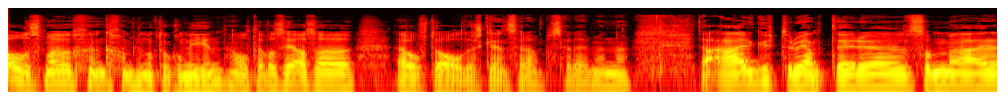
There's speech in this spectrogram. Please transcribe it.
alle, som er gamle nok til å komme inn, holdt jeg å si. Altså, det er ofte aldersgrenser da, steder, men uh, det er gutter og jenter uh, som er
